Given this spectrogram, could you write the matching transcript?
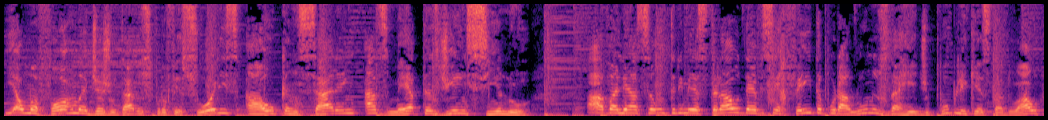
e é uma forma de ajudar os professores a alcançarem as metas de ensino. A avaliação trimestral deve ser feita por alunos da rede pública estadual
